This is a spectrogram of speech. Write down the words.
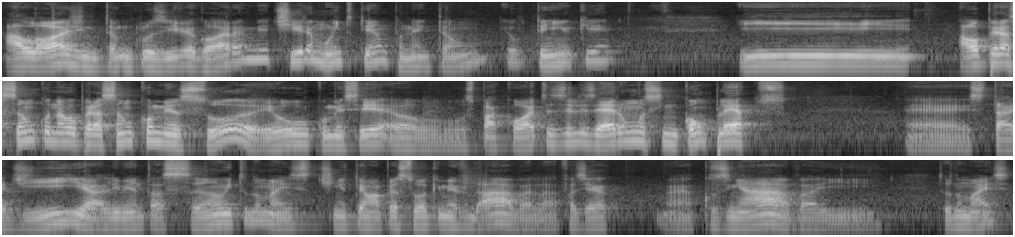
A loja, então, inclusive agora, me tira muito tempo, né? Então eu tenho que. E a operação, quando a operação começou, eu comecei eh, os pacotes, eles eram assim completos. É, estadia, alimentação e tudo mais. Tinha até uma pessoa que me ajudava, ela fazia, é, cozinhava e tudo mais.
